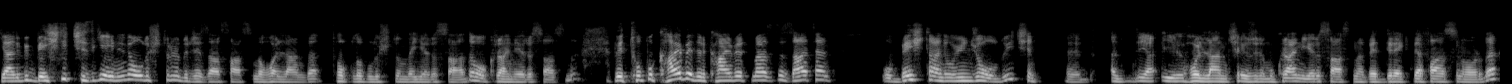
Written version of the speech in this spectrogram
Yani bir beşli çizgi enini oluşturuyordu ceza sahasında Hollanda topla buluştuğunda yarı sahada, Ukrayna yarı sahasında. Ve topu kaybeder kaybetmez de zaten o beş tane oyuncu olduğu için e, Hollanda şey özür dilerim Ukrayna yarı sahasında ve direkt defansın orada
